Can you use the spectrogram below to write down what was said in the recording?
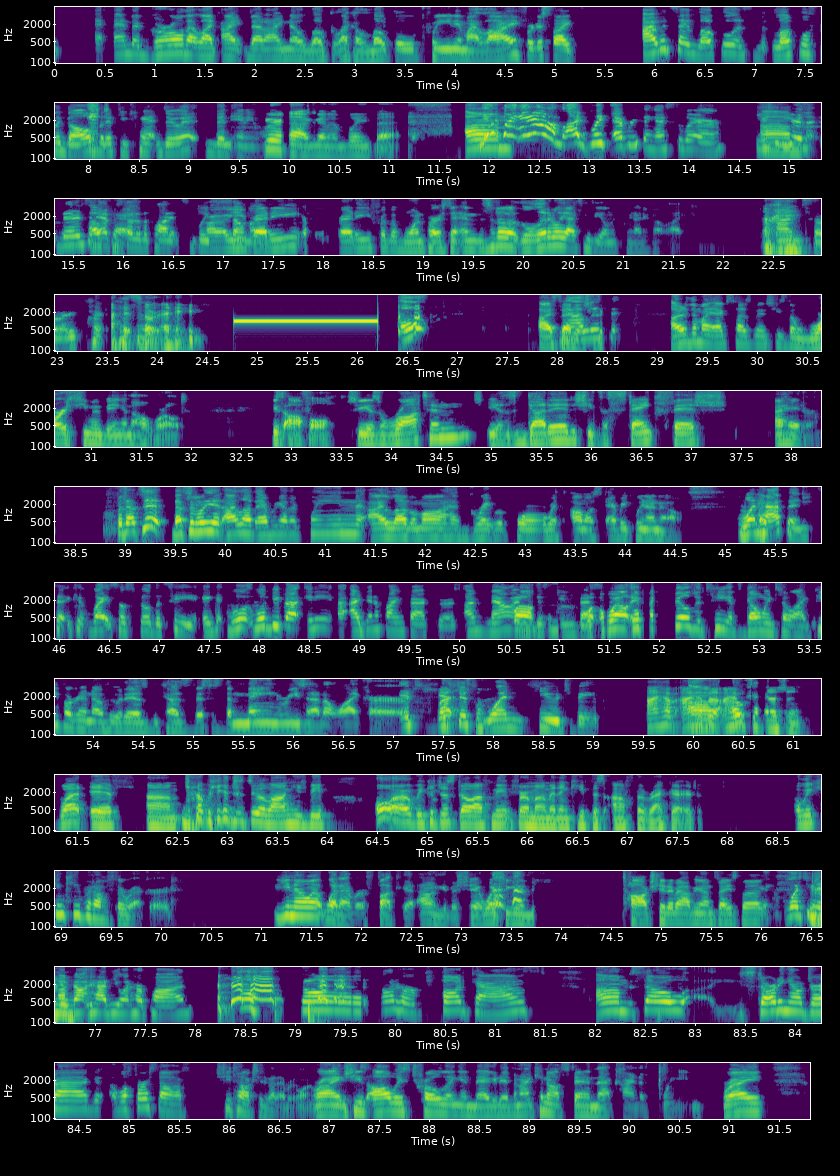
And a girl that like I that I know local like a local queen in my life or just like I would say local is local's the goal, but if you can't do it, then anyone. you're not gonna believe that. Um yes, I am. I bleep everything. I swear. You should Um, hear that. There's an okay. episode of the pod. It's bleeped are so you much. ready? Are you ready for the one person? And this is li- literally I think the only queen I do not like. Okay. I'm so ready for it. I'm so ready. Oh, I said now it. Listen. Other than my ex-husband, she's the worst human being in the whole world. She's awful. She is rotten. She is gutted. She's a stank fish. I hate her. But that's it. That's literally it. I love every other queen. I love them all. I have great rapport with almost every queen I know. What But- happened? To- Wait, so spill the tea. It- We'll, we'll beep out any uh, identifying factors. I'm now. Well, I'm just invested. Well, well, if I spill the tea, it's going to like people are going to know who it is because this is the main reason I don't like her. It's But- it's just one huge beep. I have I have, Um, a, I have okay. a suggestion. What if um we could just do a long huge beep, or we could just go off mute for a moment and keep this off the record. we can keep it off the record. You know what? Whatever. Fuck it. I don't give a shit. What you gonna do? Talk shit about me on Facebook? What she gonna do? Not have you on her pod? no, on her podcast. Um, so uh, starting out drag, well, first off, she talks shit about everyone, right? She's always trolling and negative, and I cannot stand that kind of queen, right?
